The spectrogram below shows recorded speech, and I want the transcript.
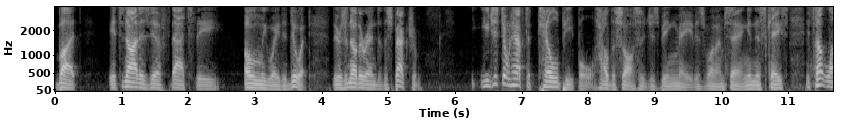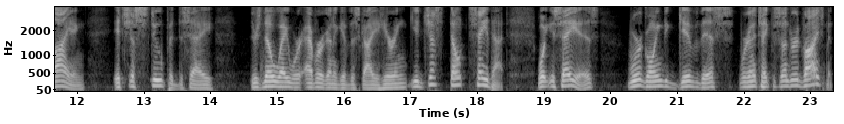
But it's not as if that's the only way to do it. There's another end of the spectrum you just don't have to tell people how the sausage is being made, is what I'm saying. In this case, it's not lying. It's just stupid to say there's no way we're ever going to give this guy a hearing. You just don't say that. What you say is we're going to give this, we're going to take this under advisement.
